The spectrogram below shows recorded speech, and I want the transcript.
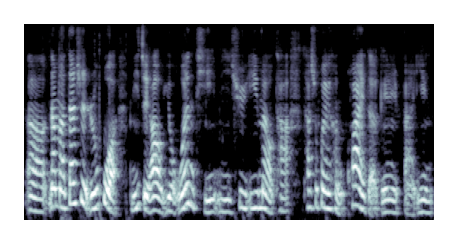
呃，那么，但是如果你只要有问题，你去 email 他，他是会很快的给你反应。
